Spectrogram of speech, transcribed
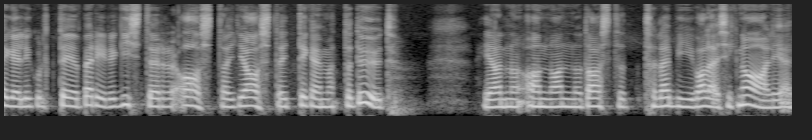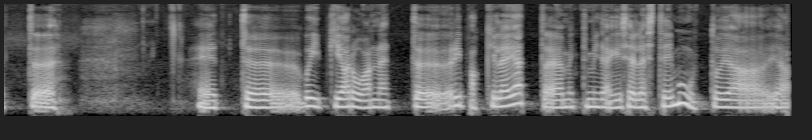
tegelikult teeb äriregister aastaid ja aastaid tegemata tööd ja on, on andnud aastad läbi vale signaali, et äh, et äh, võibki aruannet ripakile jätta ja mitte midagi sellest ei muutu ja, ja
